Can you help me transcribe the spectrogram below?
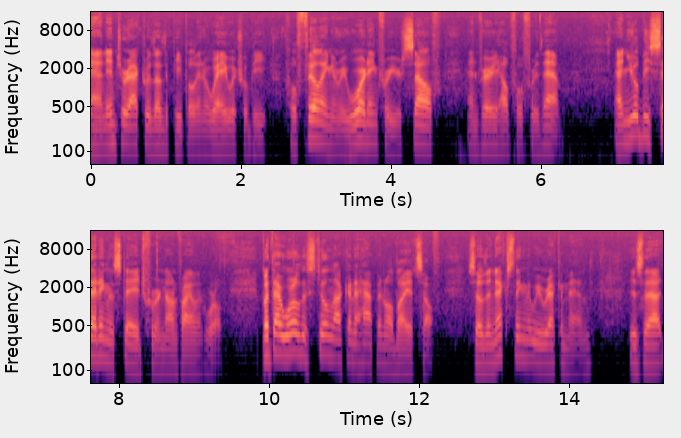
and interact with other people in a way which will be fulfilling and rewarding for yourself and very helpful for them. And you'll be setting the stage for a nonviolent world. But that world is still not going to happen all by itself. So the next thing that we recommend is that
